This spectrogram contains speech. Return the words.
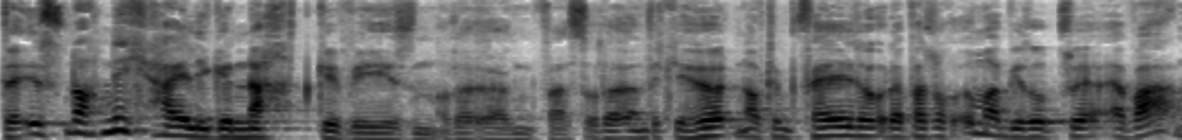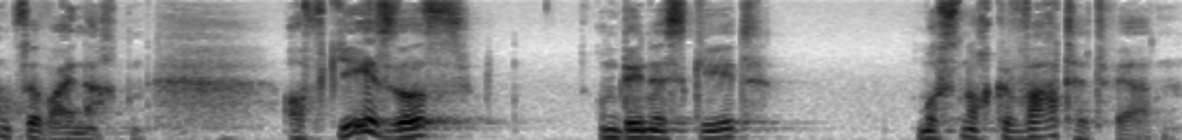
Da ist noch nicht heilige Nacht gewesen oder irgendwas oder irgendwelche Hirten auf dem Felde oder was auch immer wir so zu erwarten zu Weihnachten. Auf Jesus, um den es geht, muss noch gewartet werden.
